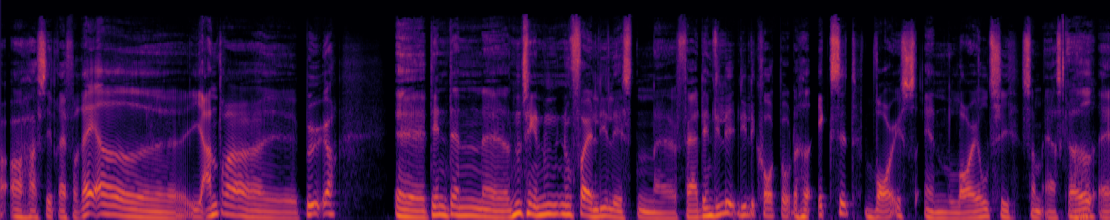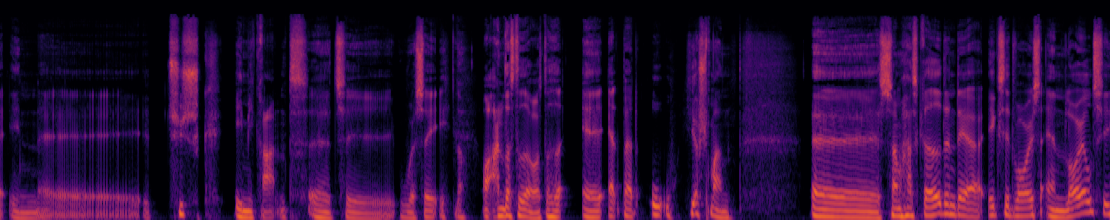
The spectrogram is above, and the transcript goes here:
og har set refereret øh, i andre øh, bøger. Øh, den, den, øh, nu tænker jeg, nu, nu får jeg lige læst den øh, færdig. Det er en lille, lille kort bog, der hedder Exit, Voice and Loyalty, som er skrevet af en øh, tysk emigrant øh, til USA, Nå. og andre steder også, der hedder øh, Albert O. Hirschman øh, som har skrevet den der Exit Voice and Loyalty,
